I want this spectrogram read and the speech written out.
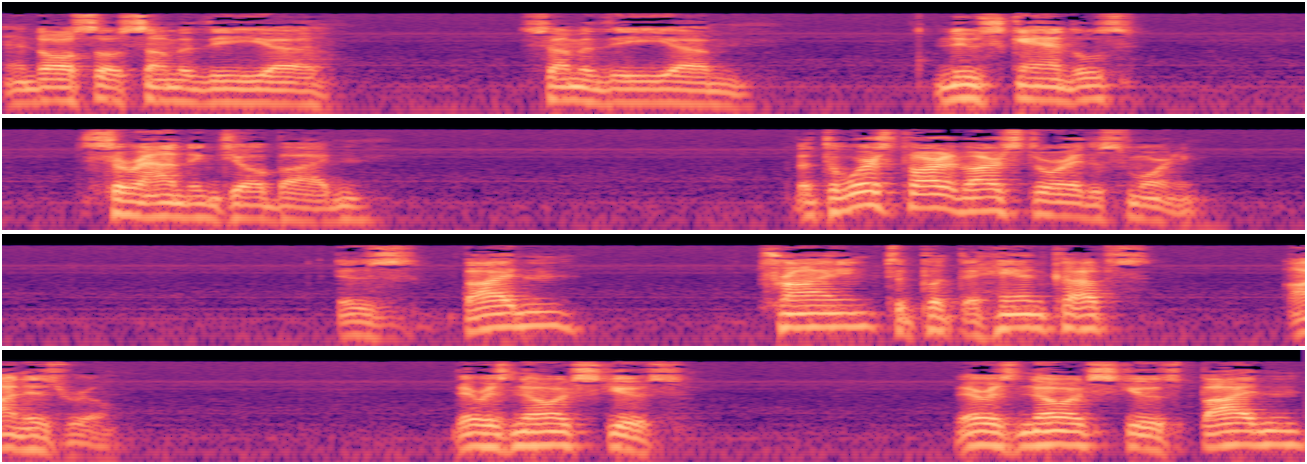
and also some of the uh, some of the um, new scandals surrounding Joe Biden. But the worst part of our story this morning is Biden trying to put the handcuffs on Israel. There is no excuse. There is no excuse. Biden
